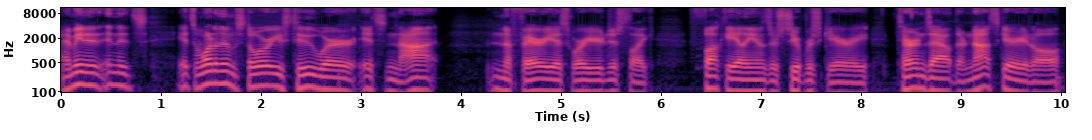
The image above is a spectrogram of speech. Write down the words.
I mean, it, and it's it's one of them stories too where it's not nefarious, where you're just like, "Fuck aliens, they're super scary." Turns out they're not scary at all.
